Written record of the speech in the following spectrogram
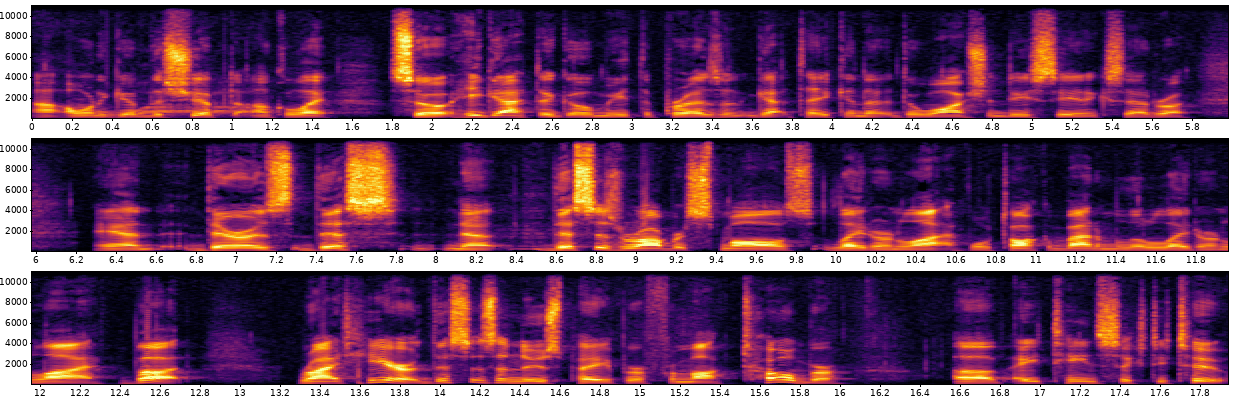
I, I want to give the ship to Uncle Abe So he got to go meet the president, got taken to, to Washington D.C. et cetera. And there is this. Now this is Robert Smalls later in life. We'll talk about him a little later in life. But right here, this is a newspaper from October of 1862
